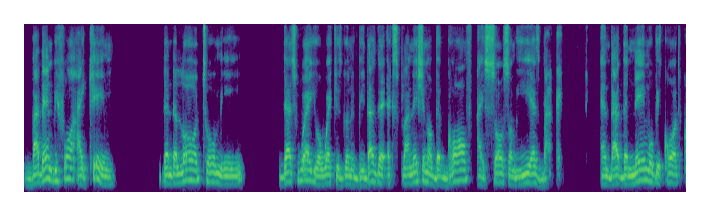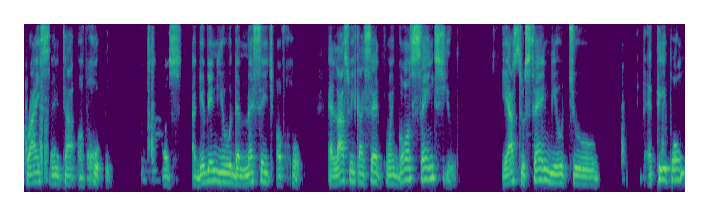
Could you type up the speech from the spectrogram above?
But then before I came, then the Lord told me that's where your work is going to be. That's the explanation of the gulf I saw some years back. And that the name will be called Christ Center of Hope was uh, giving you the message of hope. And last week I said, when God sends you, He has to send you to a people,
